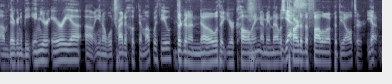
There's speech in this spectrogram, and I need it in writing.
Um, they're going to be in your area. Uh, you know, we'll try to hook them up with you. They're going to know that you're calling. I mean, that was Yes. part of the follow up at the altar. Yep. Yeah.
